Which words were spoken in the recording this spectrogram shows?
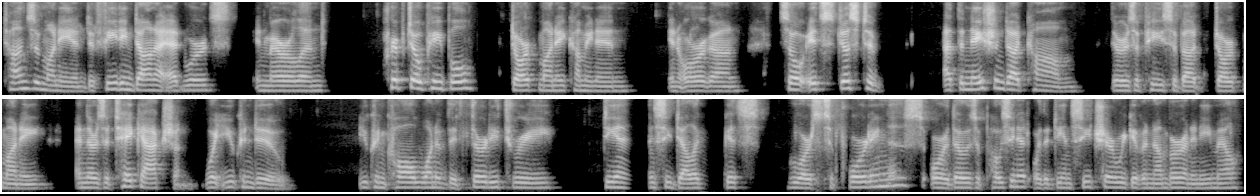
tons of money, and defeating Donna Edwards in Maryland. Crypto people, dark money coming in in Oregon. So it's just to at thenation.com, there is a piece about dark money and there's a take action, what you can do. You can call one of the 33 DNC delegates who are supporting this or those opposing it, or the DNC chair. We give a number and an email,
